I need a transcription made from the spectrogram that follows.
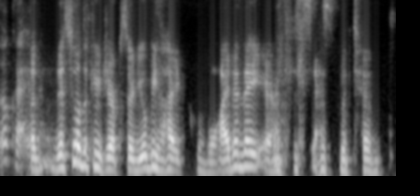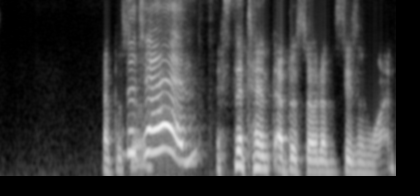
Okay. But this Phil the Future episode, you'll be like, why did they air this as the tenth episode? the tenth. It's the tenth episode of season one.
